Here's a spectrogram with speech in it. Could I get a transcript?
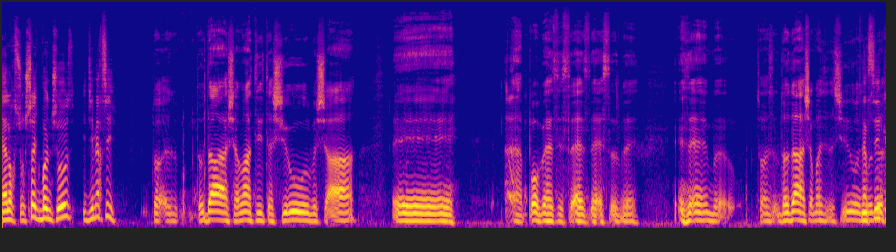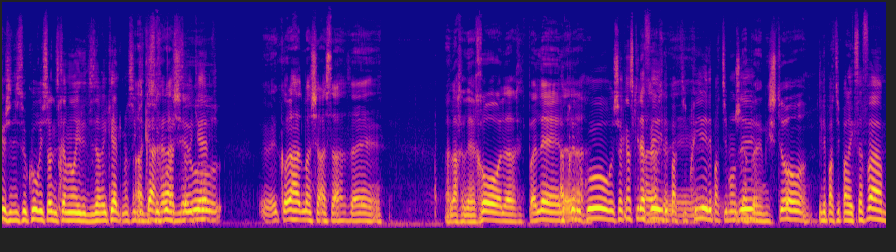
alors, sur chaque bonne chose, il dit merci. Merci que j'ai dit secours ici en Israël, il est 10h et quelques. Merci que j'ai dit secours à הלך לאכול, הלך להתפלל, Après le הלך cours, chacun ce qu'il a Ah, fait, il est euh, parti prier, il est parti לדבר manger, עם אשתו, il est parti parler avec sa femme.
